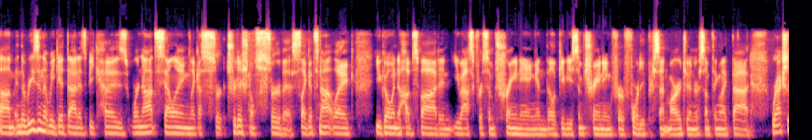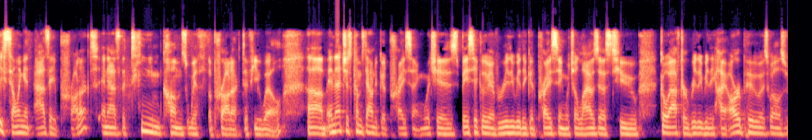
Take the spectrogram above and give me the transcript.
Um, and the reason that we get that is because we're not selling like a ser- traditional service. Like it's not like you go into HubSpot and you ask for some training and they'll give you some training for 40% margin or something like that. We're actually selling it as a product and as the team comes with the product, if you will. Um, and that just comes down to good pricing, which is basically we have really, really good pricing, which allows us to go after really, really high ARPU as well as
